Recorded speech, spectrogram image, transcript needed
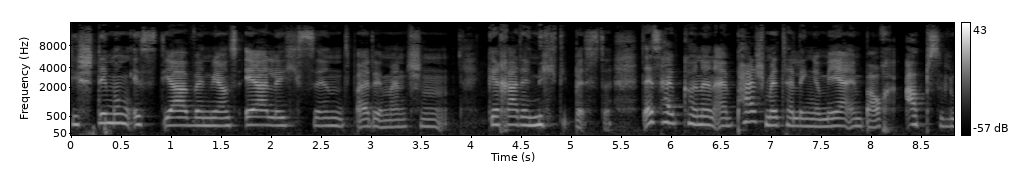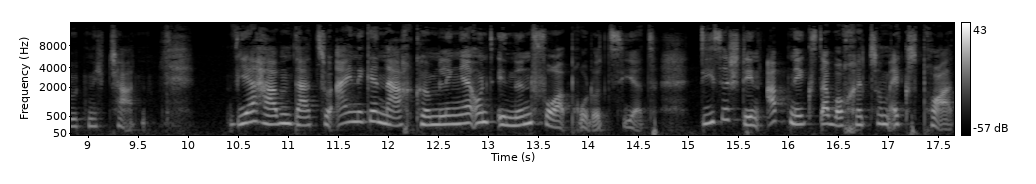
Die Stimmung ist ja, wenn wir uns ehrlich sind, bei den Menschen gerade nicht die beste. Deshalb können ein paar Schmetterlinge mehr im Bauch absolut nicht schaden. Wir haben dazu einige Nachkömmlinge und Innen vorproduziert. Diese stehen ab nächster Woche zum Export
